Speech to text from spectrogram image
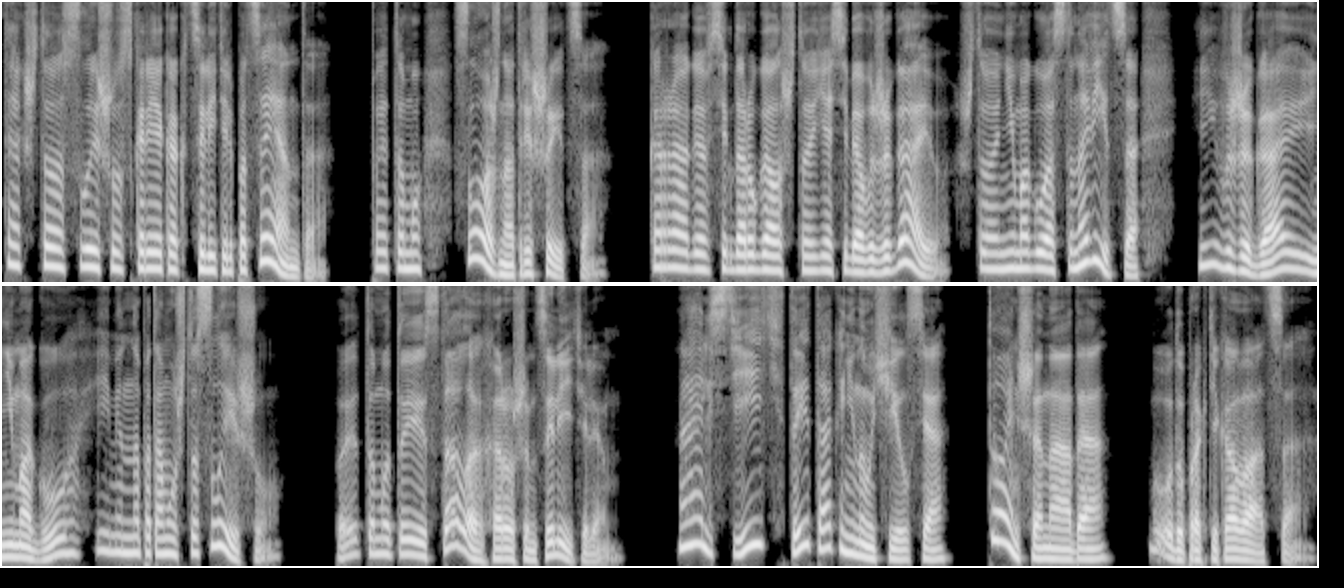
Так что слышу скорее как целитель пациента. Поэтому сложно отрешиться. Карага всегда ругал, что я себя выжигаю, что не могу остановиться. И выжигаю, и не могу, именно потому что слышу. Поэтому ты и стала хорошим целителем. А льстить ты так и не научился. Тоньше надо. «Буду практиковаться»,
